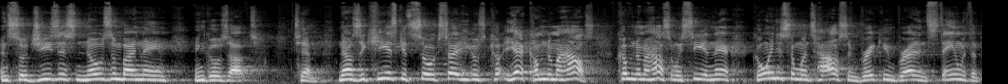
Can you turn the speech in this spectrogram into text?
And so Jesus knows him by name and goes out to him. Now Zacchaeus gets so excited, he goes, Yeah, come to my house. Come to my house. And we see in there, going to someone's house and breaking bread and staying with them,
